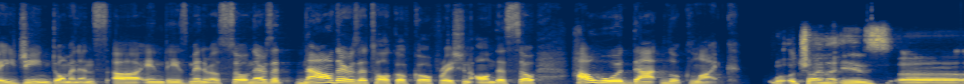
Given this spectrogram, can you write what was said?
Beijing dominance uh, in these minerals. So there's a, now there's a talk of cooperation on this. So how would that look like? Well, China is uh,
